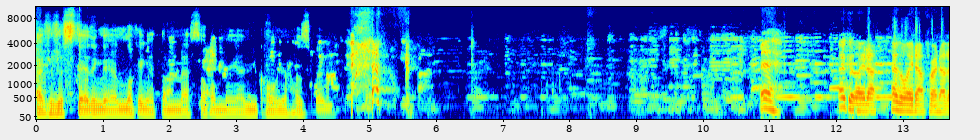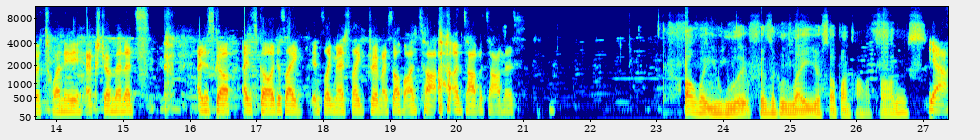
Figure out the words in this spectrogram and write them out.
As you're just standing there looking at the mess of a man you call your husband. Eh. I could lay down. I could lay down for another twenty extra minutes. I just go. I just go. I just like it's like manage to like drape myself on top on top of Thomas. Oh wait, you li- physically lay yourself on top of Thomas? Yeah.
